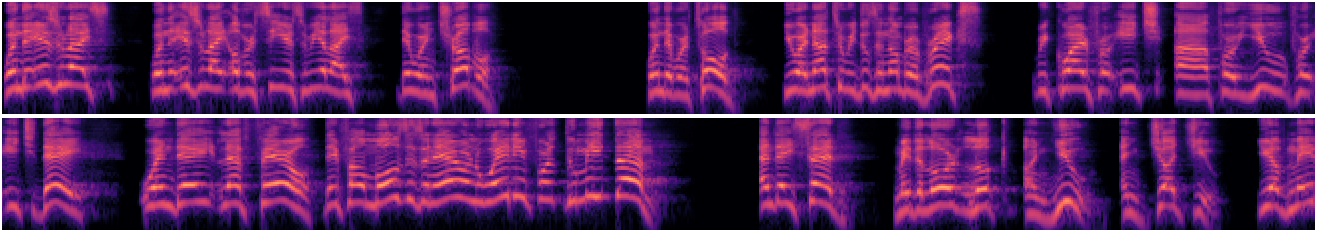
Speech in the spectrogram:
When the Israelites, when the Israelite overseers realized they were in trouble, when they were told, you are not to reduce the number of bricks required for each uh, for you for each day, when they left Pharaoh, they found Moses and Aaron waiting for to meet them. And they said, May the Lord look on you and judge you. You have made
